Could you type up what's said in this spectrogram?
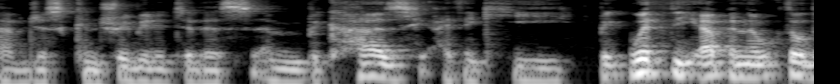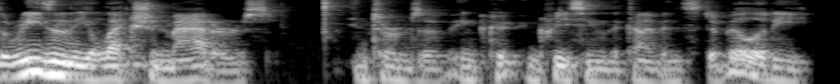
have just contributed to this, and because I think he, with the up and the, the reason the election matters in terms of inc- increasing the kind of instability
